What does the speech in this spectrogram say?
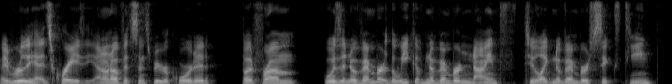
It really it's crazy. I don't know if it's since we recorded, but from was it November, the week of November 9th to like November 16th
